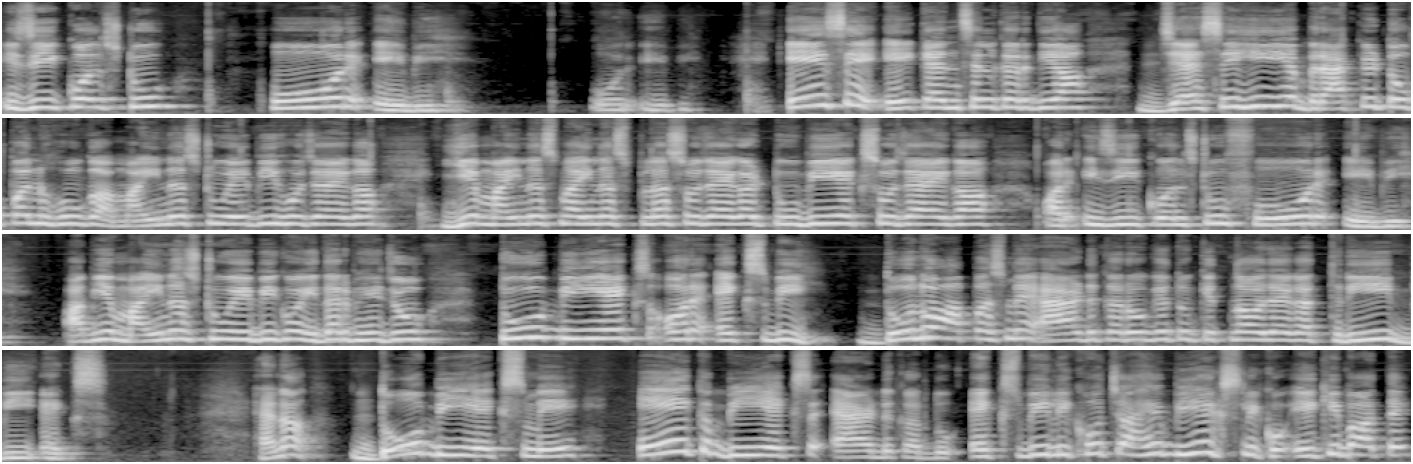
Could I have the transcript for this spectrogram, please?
Is equals to four a b four a b a से ए कैंसिल कर दिया। जैसे ही ये ब्रैकेट ओपन होगा माइनस टू ए बी हो जाएगा। ये माइनस माइनस प्लस हो जाएगा टू बी एक्स हो जाएगा और is equals to four a b अब ये माइनस टू ए बी को इधर भेजो। टू बी एक्स और एक्स बी दोनों आपस में ऐड करोगे तो कितना हो जाएगा? थ्री बी एक्स है ना? दो बी एक्स में एक बी एक्स एड कर दो। एक्स बी लिखो, चाहे बी एक्स लिखो, एक ही बात है।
